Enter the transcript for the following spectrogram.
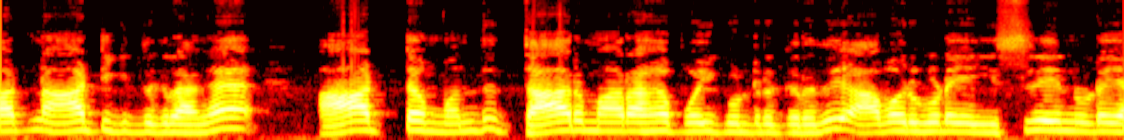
ஆட்டுன்னு ஆட்டிக்கிட்டு இருக்கிறாங்க. ஆட்டம் வந்து தாறுமாறாக போய் கொண்டிருக்கிறது அவர்களுடைய இஸ்ரேலினுடைய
